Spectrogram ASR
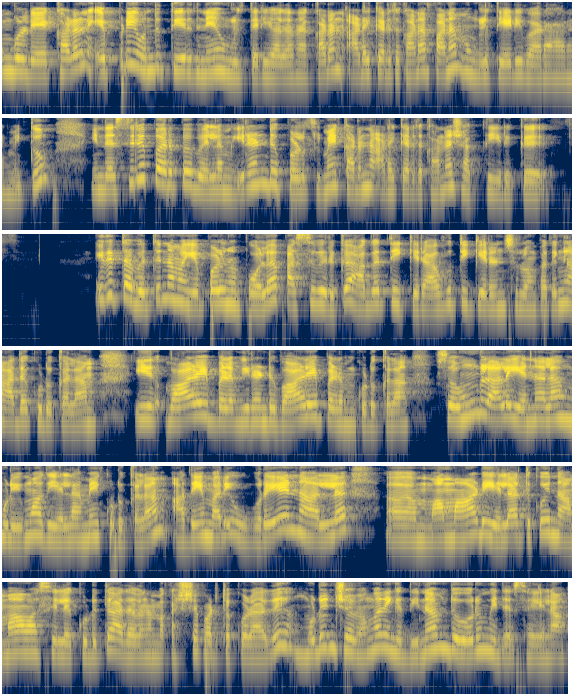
உங்களுடைய கடன் எப்படி வந்து தீருதுன்னே உங்களுக்கு தெரியாது. அந்த கடன் அடைக்கிறதுக்கான பணம் உங்களுக்கு தேடி வர ஆரம்பிக்கும். இந்த சிறு பருப்பு, வெல்லம் 2 பொருட்களுமே கடன் அடைக்கிறதுக்கான சக்தி இருக்குது இதை தவிர்த்து நம்ம எப்பொழுதும் போல் பசுவிற்கு அகத்திக்கீரை, அவுத்திக்கீரைன்னு சொல்லுவோம் பார்த்தீங்களா? அதை கொடுக்கலாம் இ வாழைப்பழம் இரண்டு வாழைப்பழம் கொடுக்கலாம் ஸோ உங்களால் என்னெல்லாம் முடியுமோ அது எல்லாமே கொடுக்கலாம் அதே மாதிரி ஒரே நாளில் மாடு எல்லாத்துக்கும் இந்த அமாவாசையில் கொடுத்து அதை நம்ம கஷ்டப்படுத்தக்கூடாது. முடிஞ்சவங்க நீங்கள் தினம்தோறும் இதை செய்யலாம்.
